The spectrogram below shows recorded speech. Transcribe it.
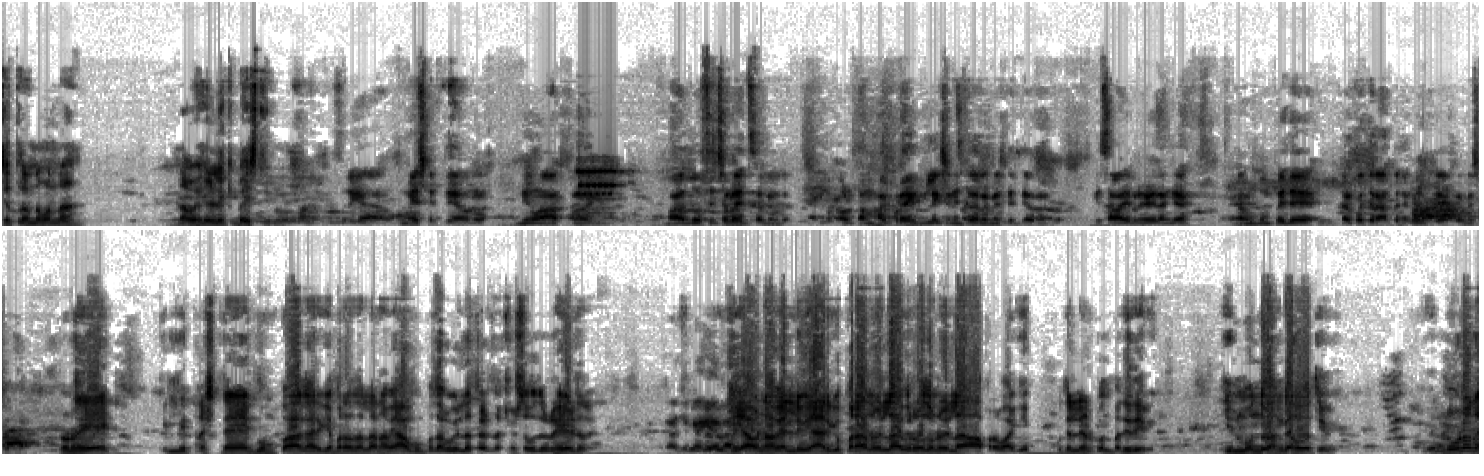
ಚಿತ್ರಾನ್ನವನ್ನು ನಾವು ಹೇಳಲಿಕ್ಕೆ ಬಯಸ್ತೀವಿ. ಉಮೇಶ್ ಕತ್ತಿ ಅವರು ನೀವು ಬಹಳ ದೋಸ್ತಿ ಚಲೋ ಐತಿ ಸರ್ ನಿಮ್ದು. ಅವ್ರು ತಮ್ಮ ಕೂಡ ರಿಲೇಷನ್ ನಿಂತಿದ್ದಾರೆ ರಮೇಶ್ ಕತ್ತಿ ಅವರು. ಈ ಸಾಹೇಬ್ರು ಹೇಳಿದಂಗೆ ನಮ್ ಗುಂಪು ಇದೆ ಕರ್ಕೋತೀರಾ ಅಂತ ನಿಮ್ ಗುಂಪಿ ರಮೇಶ್ ಕತ್ತಿ ನೋಡ್ರಿ ಇಲ್ಲಿ ಪ್ರಶ್ನೆ ಗುಂಪಾಗಾರಿಗೆ ಬರೋದಲ್ಲ ನಾವ್ ಯಾವ ಗುಂಪದಾಗೂ ಇಲ್ಲ ಅಂತ ಹೇಳಿ ಲಕ್ಷ್ಮೀ ಸಹೋದರಿ ಹೇಳ್ರಿ. ರಾಜಕೀಯ ಎಲ್ಲ ಯಾವ ನಾವ್ ಎಲ್ಲಿ ಯಾರಿಗೂ ಪರಾನೂ ಇಲ್ಲ ವಿರೋಧನೂ ಇಲ್ಲ ಆ ಪರವಾಗಿ ಮೊದಲು ನಡ್ಕೊಂಡು ಬಂದಿದ್ದೀವಿ. ಇನ್ ಮುಂದೆ ಹಂಗ ಹೋಗ್ತೀವಿ. ನೋಡೋಣ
